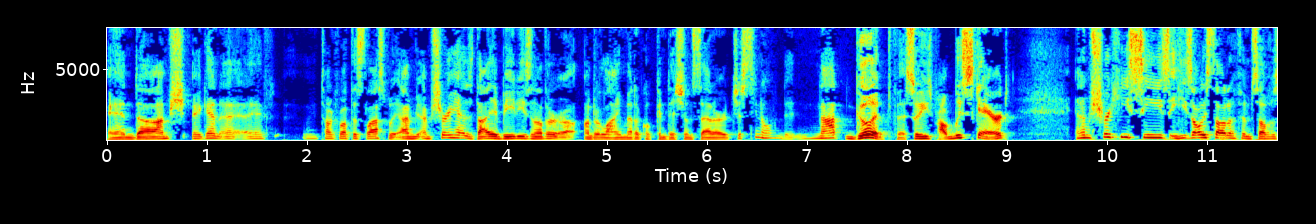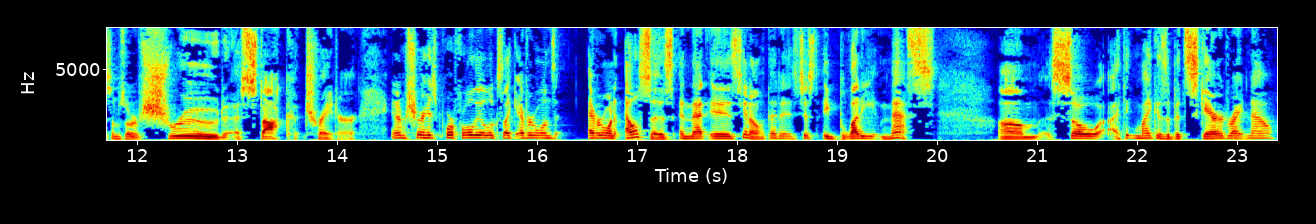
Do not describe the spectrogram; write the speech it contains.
And uh, I'm sh- again, I, we talked about this last week. I'm, I'm, sure he has diabetes and other uh, underlying medical conditions that are just you know not good. So he's probably scared, and I'm sure he sees. He's always thought of himself as some sort of shrewd uh, stock trader, and I'm sure his portfolio looks like everyone's everyone else's, and that is you know that is just a bloody mess. Um, so I think Mike is a bit scared right now.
